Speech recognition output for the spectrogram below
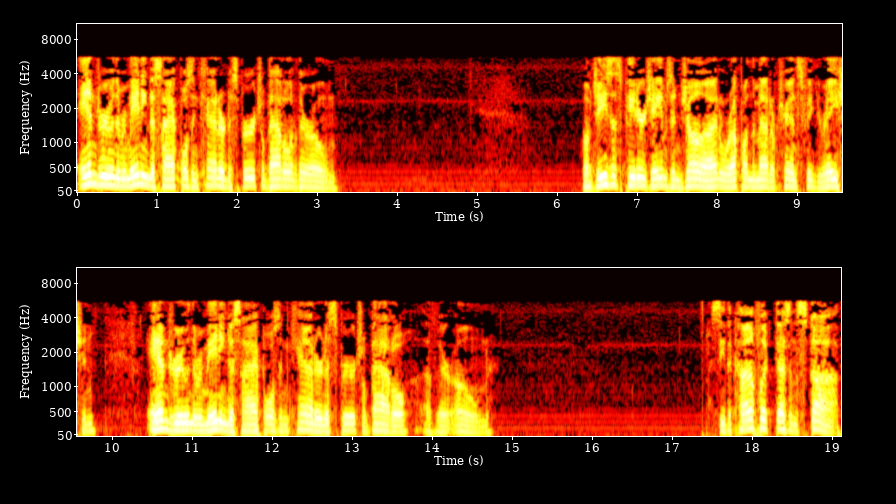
Andrew and the remaining disciples encountered a spiritual battle of their own. While Jesus, Peter, James, and John were up on the Mount of Transfiguration, Andrew and the remaining disciples encountered a spiritual battle of their own. See, the conflict doesn't stop.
